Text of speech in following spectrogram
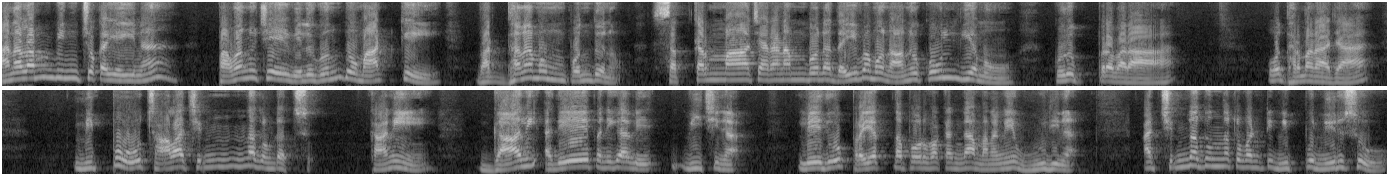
అనలంబించుకయైన పవనుచే వెలుగొందు మాట్కి వర్ధనము పొందును. సత్కర్మాచరణంబున దైవము నానుకూల్యము కురుప్రవరా ఓ ధర్మరాజా నిప్పు చాలా చిన్నది ఉండొచ్చు కానీ గాలి అదే పనిగా వీ వీచిన లేదు ప్రయత్నపూర్వకంగా మనమే ఊదిన. ఆ చిన్నదున్నటువంటి నిప్పు నిరుసు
